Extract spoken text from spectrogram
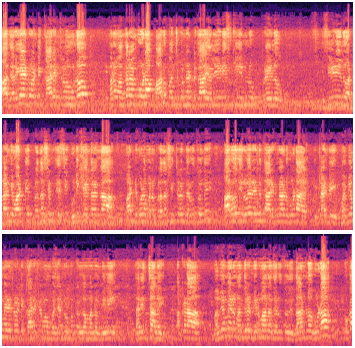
ఆ జరిగేటువంటి కార్యక్రమంలో మనం అందరం కూడా పాలు పంచుకున్నట్టుగా ఎల్ఈడి స్క్రీన్లు ప్రేలు సీడీలు అట్లాంటి వాటిని ప్రదర్శన చేసి గుడి కేంద్రంగా వాటిని కూడా మనం ప్రదర్శించడం జరుగుతుంది. ఆ రోజు ఇరవై రెండు తారీఖు నాడు కూడా ఇట్లాంటి భవ్యమైనటువంటి కార్యక్రమం భజన రూపకంగా మనం విని ధరించాలి. అక్కడ భవ్యమైన మందిరం నిర్మాణం జరుగుతుంది. దాంట్లో కూడా ఒక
